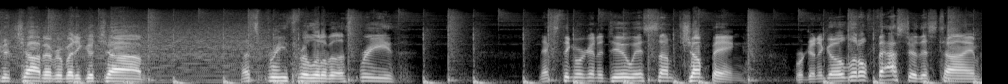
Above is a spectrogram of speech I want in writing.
Good job, everybody. Good job. Let's breathe for a little bit. Let's breathe. Next thing we're going to do is some jumping. We're going to go a little faster this time.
